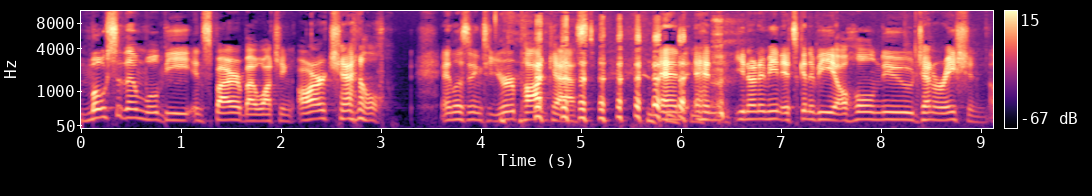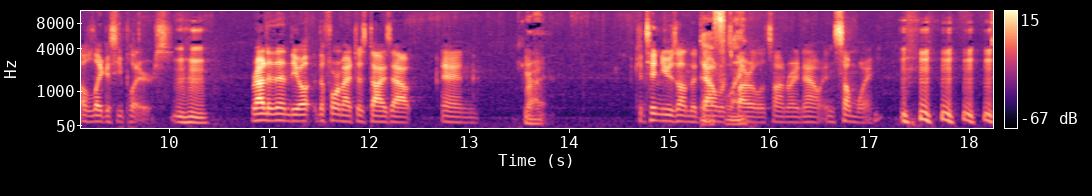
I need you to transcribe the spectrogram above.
most of them will be inspired by watching our channel and listening to your podcast and and you know what i mean it's going to be a whole new generation of legacy players mm-hmm. rather than the the format just dies out and Right. continues on the downward Definitely. spiral it's on right now in some way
